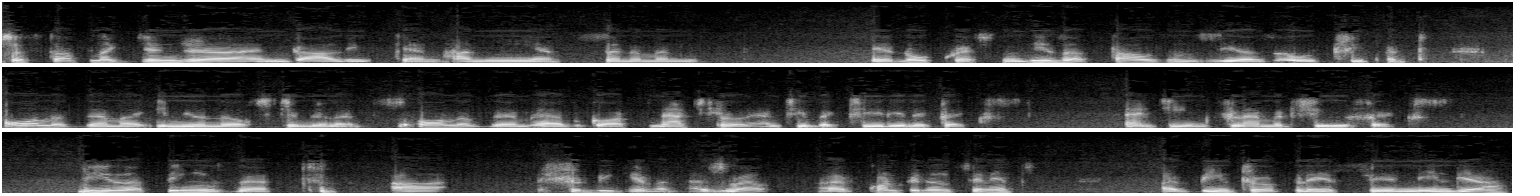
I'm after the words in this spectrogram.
So stuff like ginger and garlic and honey and cinnamon, there's no question. These are thousands years old treatment. All of them are immunostimulants. All of them have got natural antibacterial effects, anti-inflammatory effects. These are things that uh, should be given as well. I have confidence in it. I've been to a place in India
